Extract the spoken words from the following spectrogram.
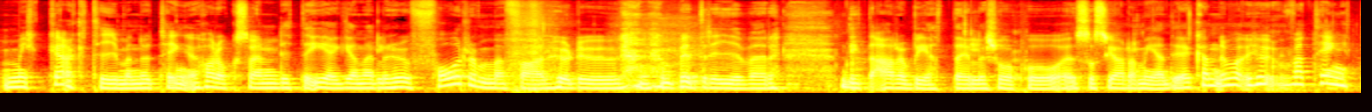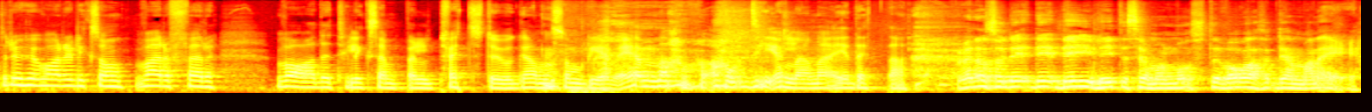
mycket aktiv men du har också en lite egen, eller hur, form för hur du bedriver ditt arbete eller så på sociala medier. Kan, hur, vad tänkte du, hur var det liksom, varför var det till exempel tvättstugan som blev en av delarna i detta? Men alltså det, det, det, är ju lite så, man måste vara den man är,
